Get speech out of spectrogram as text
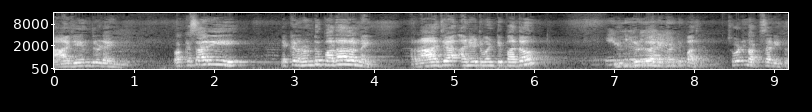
రాజేంద్రుడు. అయింది ఒక్కసారి ఇక్కడ రెండు పదాలు ఉన్నాయి. రాజా అనేటువంటి పదం ఇంద్రుడు అనేటువంటి పదం. చూడండి ఒకసారి ఇటు.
